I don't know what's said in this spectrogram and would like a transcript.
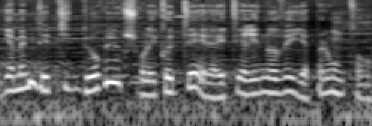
il y a même des petites dorures sur les côtés, elle a été rénovée il y a pas longtemps.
